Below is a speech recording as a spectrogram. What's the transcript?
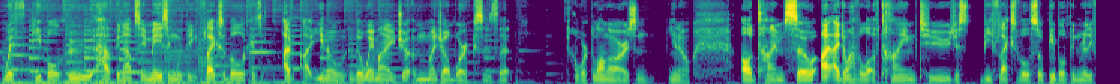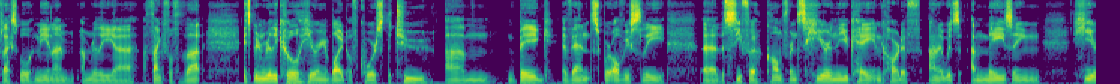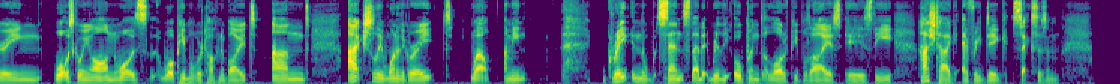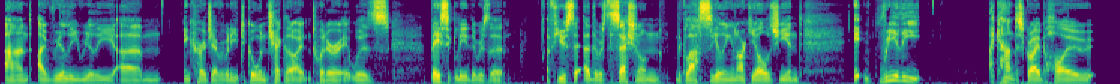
with people who have been absolutely amazing with being flexible because I've I, you know the way my jo- my job works is that I work long hours and you know odd times. So I, I don't have a lot of time to just be flexible. So people have been really flexible with me and I'm I'm really uh, thankful for that. It's been really cool hearing about of course the two um, big events were obviously uh, the CIFA conference here in the UK in Cardiff and it was amazing hearing what was going on, what was what people were talking about, and actually one of the great, well, I mean, great in the sense that it really opened a lot of people's eyes is the hashtag everydig sexism, and I really, really um, encourage everybody to go and check that out on Twitter. It was basically there was a a few se- uh, there was the session on the glass ceiling in archaeology, and it really I can't describe how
